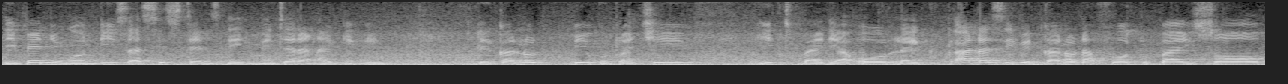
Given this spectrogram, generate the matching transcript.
depending on these assistance the humanitarian are giving they cannot be able to achieve it by their own like others even cannot afford to buy soap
